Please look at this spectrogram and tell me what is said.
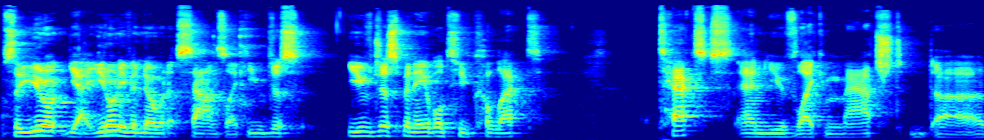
So you don't. Yeah, you don't even know what it sounds like. You just you've just been able to collect texts and you've like matched. Uh,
